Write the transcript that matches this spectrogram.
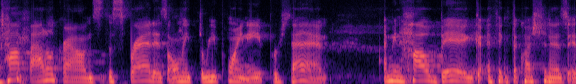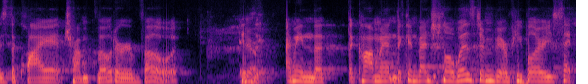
top battlegrounds, the spread is only 3.8%. I mean, how big? I think the question is is the quiet Trump voter vote? Yeah. It, I mean, the the comment, the conventional wisdom, or people are say,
